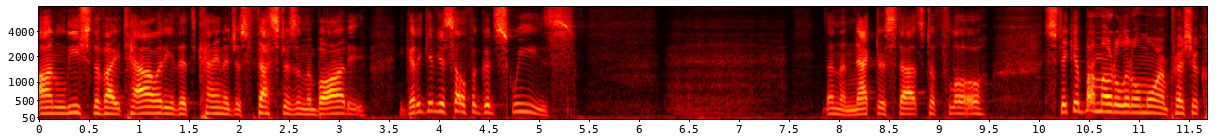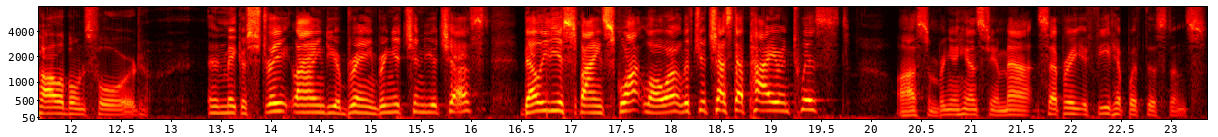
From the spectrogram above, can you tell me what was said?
unleash the vitality that kind of just festers in the body. You got to give yourself a good squeeze. Then the nectar starts to flow. Stick your bum out a little more and press your collarbones forward and make a straight line to your brain. Bring your chin to your chest, belly to your spine, squat lower, lift your chest up higher and twist. Awesome. Bring your hands to your mat. Separate your feet hip width distance.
